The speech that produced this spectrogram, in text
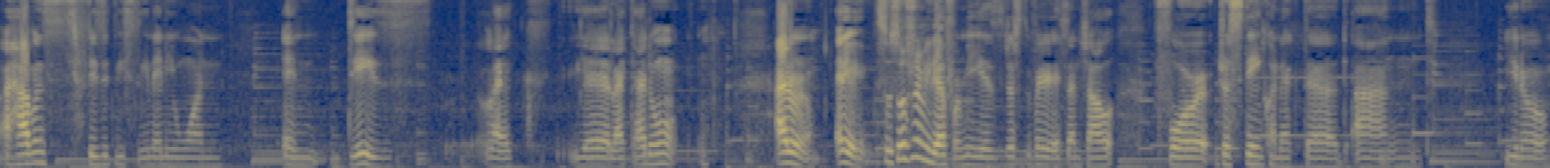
I haven't physically seen anyone in days. Like yeah, like I don't. I don't know. Anyway, so social media for me is just very essential for just staying connected and you know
